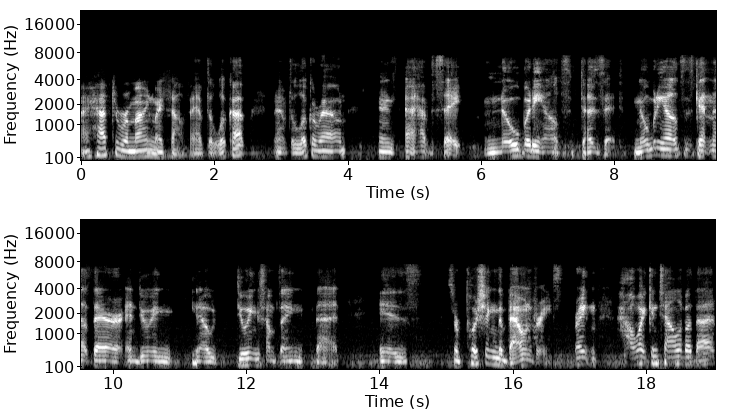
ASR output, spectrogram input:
I have to remind myself, I have to look up and I have to look around and I have to say, nobody else does it. Nobody else is getting out there and doing, you know, doing something that is sort of pushing the boundaries, right? And how I can tell about that,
